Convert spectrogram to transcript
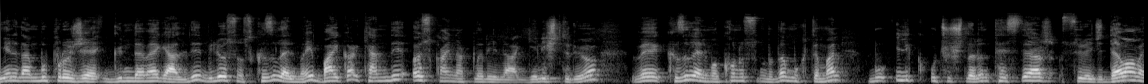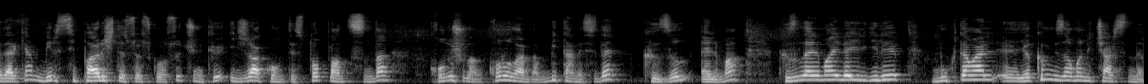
yeniden bu proje gündeme geldi. Biliyorsunuz Kızıl Elma'yı Baykar kendi öz kaynaklarıyla geliştiriyor ve Kızıl Elma konusunda da muhtemel bu ilk uçuşların testler süreci devam ederken bir sipariş de söz konusu. Çünkü icra komitesi toplantısında konuşulan konulardan bir tanesi de Kızıl Elma. Kızıl Elma ile ilgili muhtemel e, yakın bir zaman içerisinde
